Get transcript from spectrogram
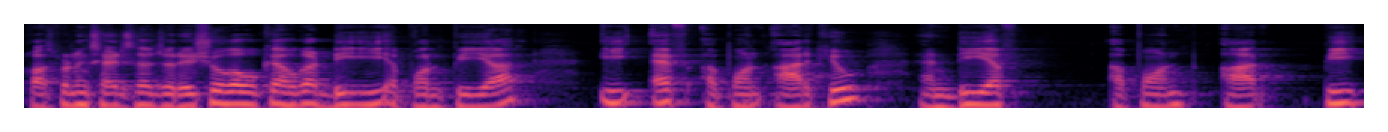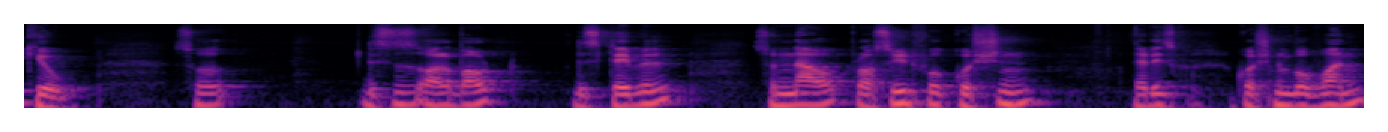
corresponding sides का जो रेशियो होगा वो क्या होगा? D E upon P R E F upon R Q and D F upon R P Q so this is all about this table so now proceed for question that is question number one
